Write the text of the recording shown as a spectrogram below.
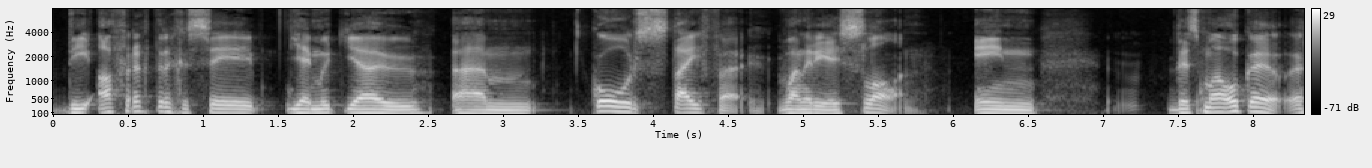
die afrigter gesê jy moet jou ehm um, kors styf hou wanneer jy slaan. En dis maar ook 'n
